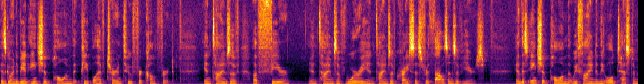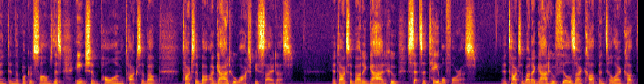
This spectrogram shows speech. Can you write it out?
is going to be an ancient poem that people have turned to for comfort in times of, of fear, in times of worry, in times of crisis for thousands of years. And this ancient poem that we find in the Old Testament, in the book of Psalms, this ancient poem talks about, talks about a God who walks beside us. It talks about a God who sets a table for us. It talks about a God who fills our cup until our cup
